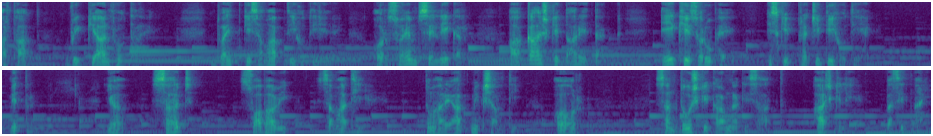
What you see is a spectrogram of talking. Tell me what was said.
अर्थात विज्ञान होता है। द्वैत की समाप्ति होती है और स्वयं से लेकर आकाश के तारे तक एक ही स्वरूप है, इसकी प्रचिति होती है। मित्र, यह सहज, स्वाभाविक समाधि है। तुम्हारे आत्मिक शांति और संतोष की कामना के साथ आज के लिए बस इतना ही।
